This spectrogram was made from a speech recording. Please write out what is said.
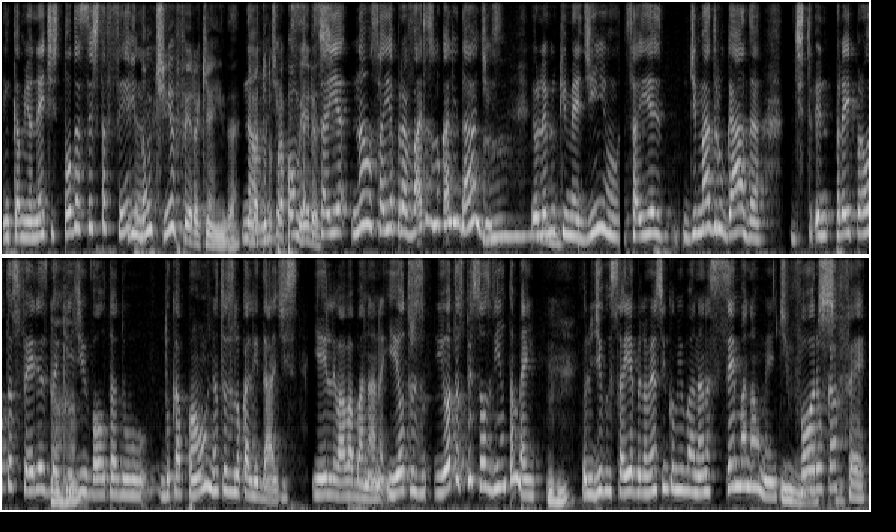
em caminhonetes toda sexta-feira. E não tinha feira aqui ainda. Não, Era tudo para Palmeiras. sa- Saía, não, saía para várias localidades. Eu lembro que Medinho saía de madrugada para ir para outras feiras daqui de volta do, do Capão, em outras localidades. E ele levava banana. E, outros, e outras pessoas vinham também. Uhum. Eu lhe digo que saía pelo menos 5 mil bananas semanalmente, fora o Nossa. café.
